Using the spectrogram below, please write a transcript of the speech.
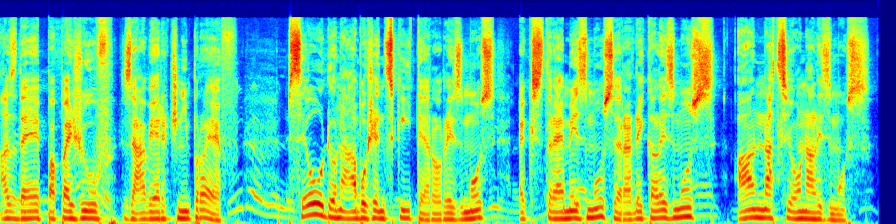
A zde je papežův závěrečný projev. Pseudonáboženský terorismus, extremismus, radikalismus a nacionalismus.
